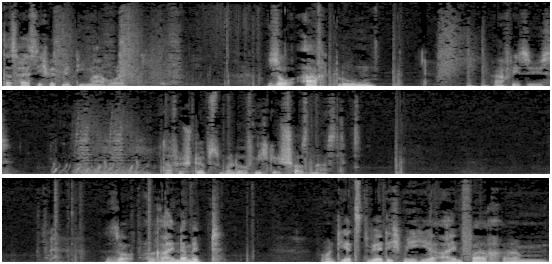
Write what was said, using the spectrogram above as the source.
Das heißt, ich werde mir die mal holen. So, acht Blumen. Ach, wie süß. Dafür stirbst du, weil du auf mich geschossen hast. So, rein damit. Und jetzt werde ich mir hier einfach ähm,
